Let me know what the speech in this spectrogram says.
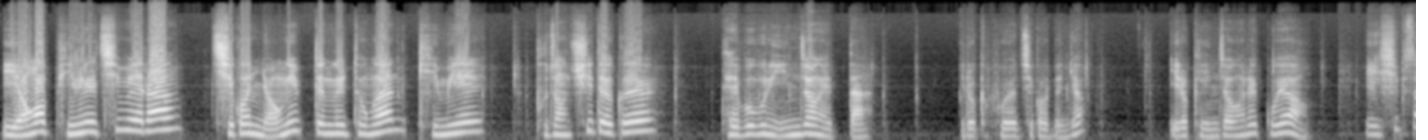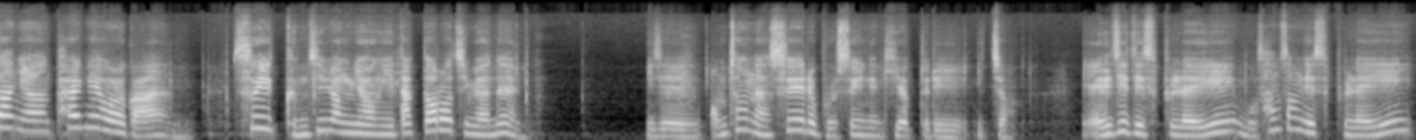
이 영업 비밀 침해랑 직원 영입 등을 통한 기밀 부정 취득을 대부분 인정했다. 이렇게 보여지거든요. 이렇게 인정을 했고요. 이 14년 8개월간 수익 금지 명령이 딱 떨어지면은 이제 엄청난 수혜를 볼 수 있는 기업들이 있죠. LG 디스플레이, 뭐 삼성 디스플레이,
